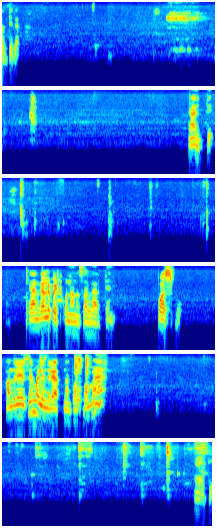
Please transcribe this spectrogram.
కొద్దిగా అంతే. దానికల్లా పెట్టుకున్నాను చల్లారితేని పసుపు. అందులో వేసి మళ్ళీ ఇందులో వేస్తున్నాను పసుపు అమ్మ. అది.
